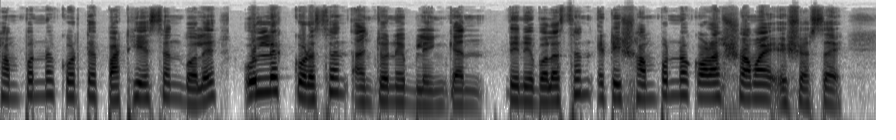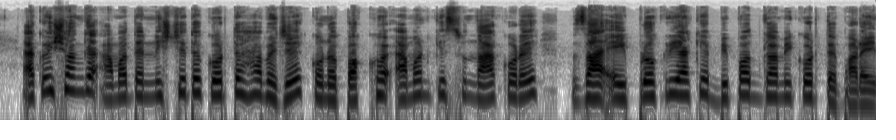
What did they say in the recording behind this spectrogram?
সম্পন্ন করতে পাঠিয়েছেন বলে উল্লেখ করেছেন অ্যান্টনি ব্লিংকেন। তিনি বলেছেন, এটি সম্পন্ন করার সময় এসেছে। একই সঙ্গে আমাদের নিশ্চিত করতে হবে যে কোনো পক্ষ এমন কিছু না করে যা এই প্রক্রিয়াকে বিপদগামী করতে পারে।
